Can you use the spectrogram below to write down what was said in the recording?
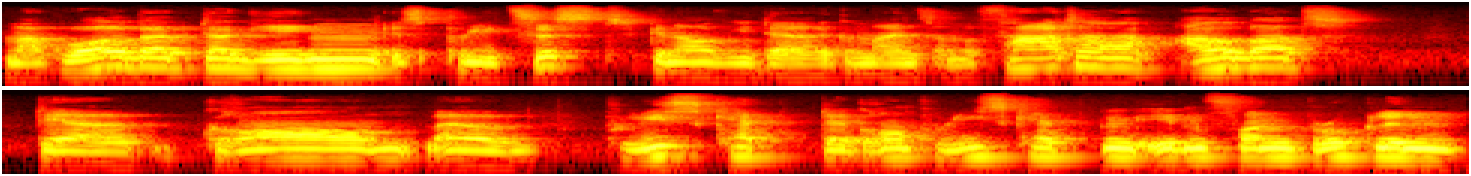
Mark Wahlberg dagegen ist Polizist, genau wie der gemeinsame Vater, Albert, der Grand, äh, Police Cap, der Grand Police Captain eben von Brooklyn.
